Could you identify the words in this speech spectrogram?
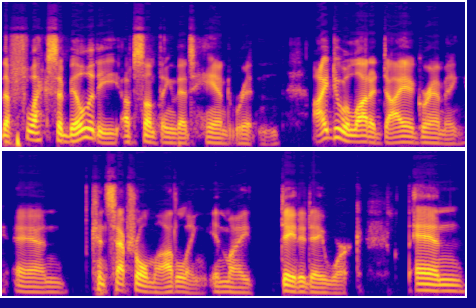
the flexibility of something that's handwritten, I do a lot of diagramming and conceptual modeling in my day to day work. And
